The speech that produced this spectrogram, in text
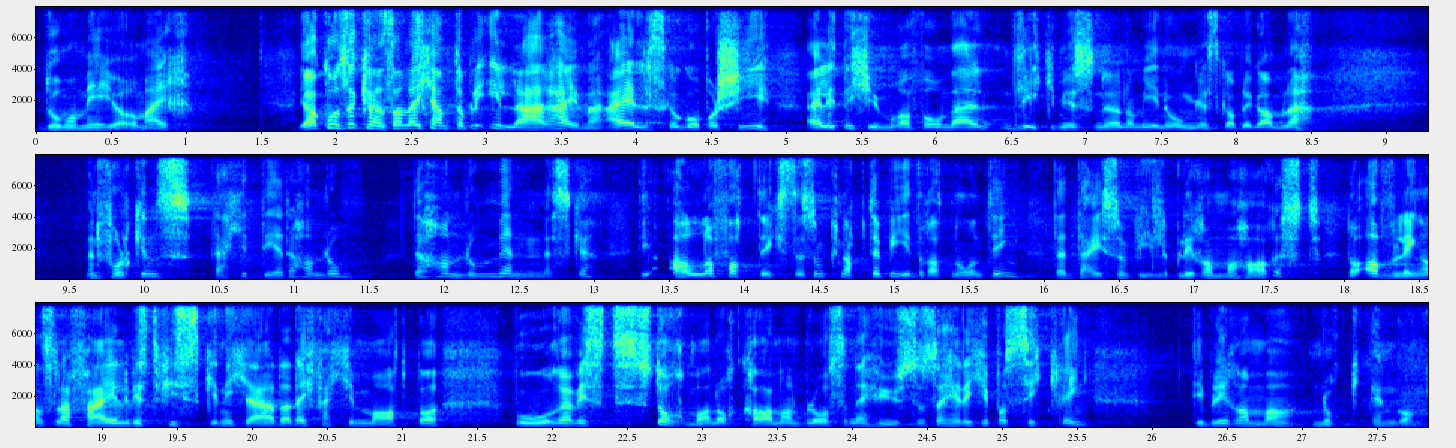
Da må vi gjøre mer. Ja, Konsekvensene de kommer til å bli ille her hjemme. Jeg elsker å gå på ski. Jeg er litt bekymra for om det er like mye snø når mine unger skal bli gamle. Men folkens, det er ikke det det handler om. Det handler om mennesker. De aller fattigste som knapt har bidratt noen ting, det er de som vil bli ramma hardest. Når avlingene slår feil, hvis fisken ikke er der, de får ikke mat på bordet, hvis stormene og orkanene blåser ned huset, så har de ikke forsikring. De blir ramma nok en gang.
